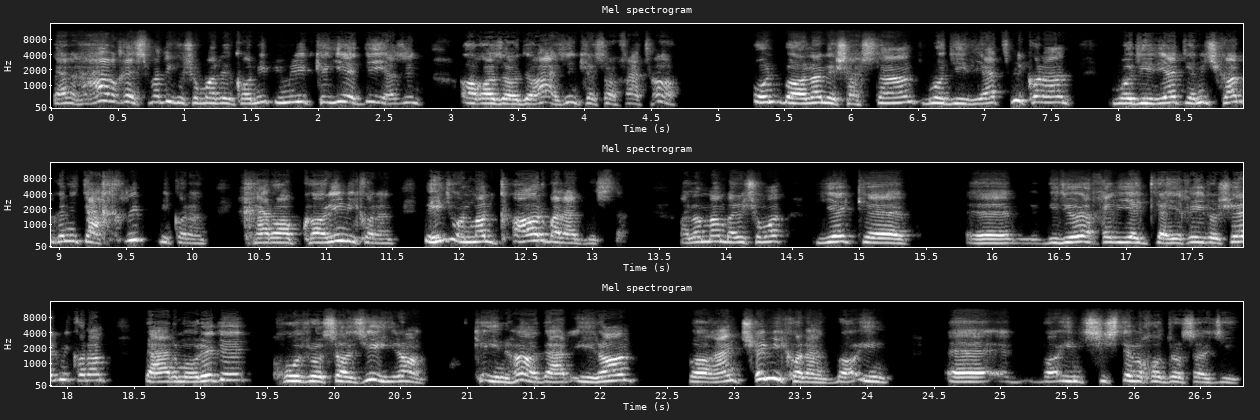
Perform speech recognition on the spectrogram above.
در هر قسمتی که شما کنید می‌بینید که یه عده از این آقازاده ها از این کسافت ها اون بالا نشستند مدیریت می‌کنند. مدیریت یعنی چیکار می‌کنن تخریب می‌کنن خرابکاری می‌کنن به هیچ عنوان کار بلد نیستن الان من برای شما یک ویدیو خیلی یک دقیقه رو شیر می‌کنم در مورد خودروسازی ایران که اینها در ایران واقعا چه می‌کنند با این با این سیستم خودروسازی؟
